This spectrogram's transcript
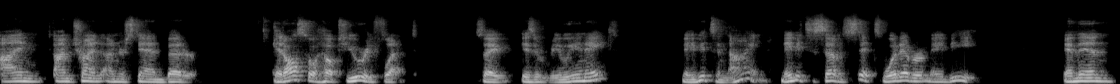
I'm I'm trying to understand better. It also helps you reflect. Say, is it really an eight? Maybe it's a nine, maybe it's a seven, six, whatever it may be. And then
